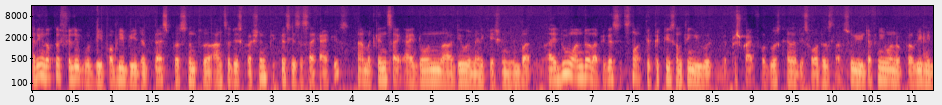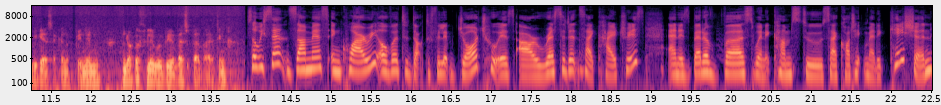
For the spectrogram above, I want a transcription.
I think Dr. Philip would be probably be the best person to answer this question because he's a psychiatrist. I'm a clin psych. I don't uh, deal with medication, but I do wonder, like, because it's not typically something you would prescribe for those kind of disorders, like, so you definitely want to probably maybe get a second opinion. And Dr. Philip would be the best bet, I think. So we sent Zamir's inquiry over to Dr. Philip George, who is our resident psychiatrist and is better versed when it comes to psychotic medication.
